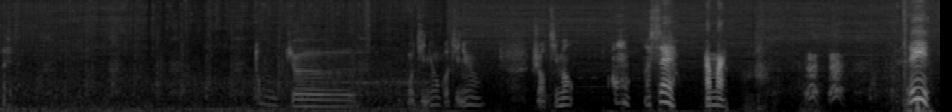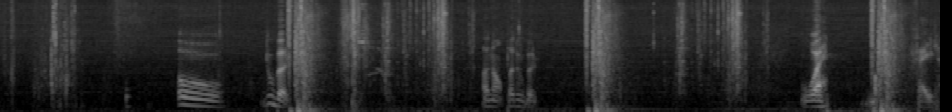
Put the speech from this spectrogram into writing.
Bref. Donc, euh, on continue, on continue. hein. Gentiment. Oh, un cerf Un main Allez Oh Double Ah non, pas double. Ouais. Bon, fail.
